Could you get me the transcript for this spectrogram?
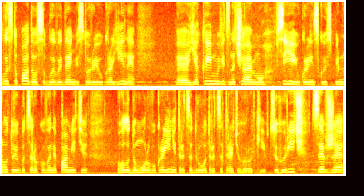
листопада особливий день в історії України, який ми відзначаємо всією українською спільнотою, бо це роковини пам'яті голодомору в Україні 32-33 років. Цьогоріч це вже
